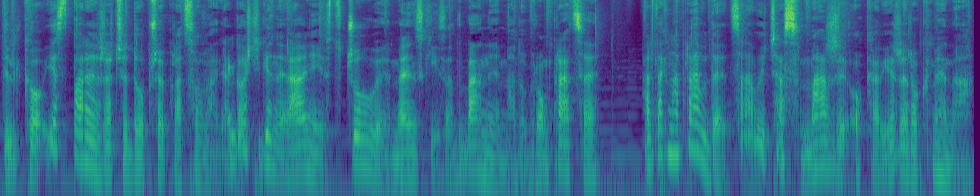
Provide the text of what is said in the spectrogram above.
Tylko jest parę rzeczy do przepracowania. Gość generalnie jest czuły, męski, zadbany, ma dobrą pracę, ale tak naprawdę cały czas marzy o karierze rockmana,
